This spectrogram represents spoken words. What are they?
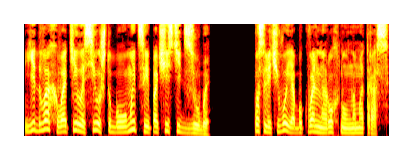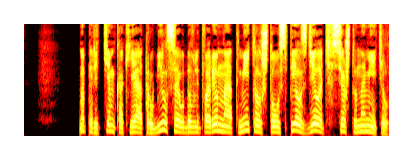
едва хватило сил, чтобы умыться и почистить зубы, после чего я буквально рухнул на матрас но перед тем, как я отрубился, удовлетворенно отметил, что успел сделать все, что наметил.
